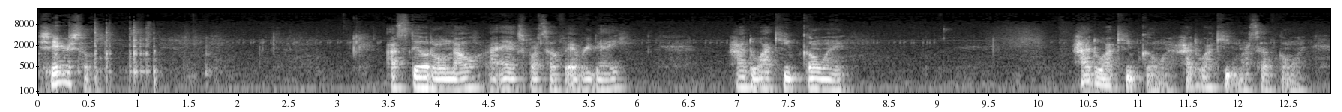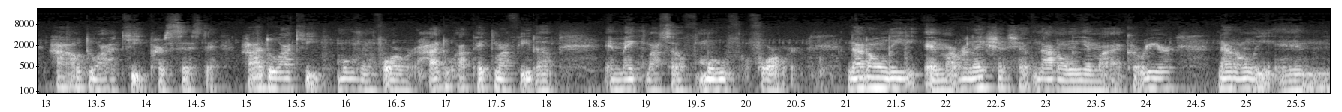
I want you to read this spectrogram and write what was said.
seriously. I still don't know. I ask myself every day, how do I keep going? How do I keep going? How do I keep myself going? How do I keep persistent? How do I keep moving forward? How do I pick my feet up and make myself move forward? Not only in my relationship, not only in my career, not only in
